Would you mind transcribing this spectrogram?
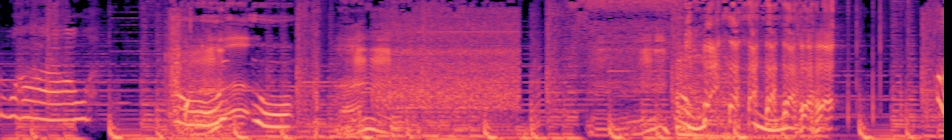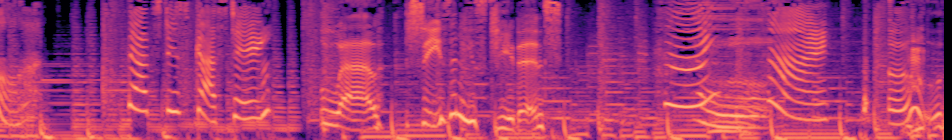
Wow. Hmm. That's disgusting. Well, she's a new student. Hi. Oh,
